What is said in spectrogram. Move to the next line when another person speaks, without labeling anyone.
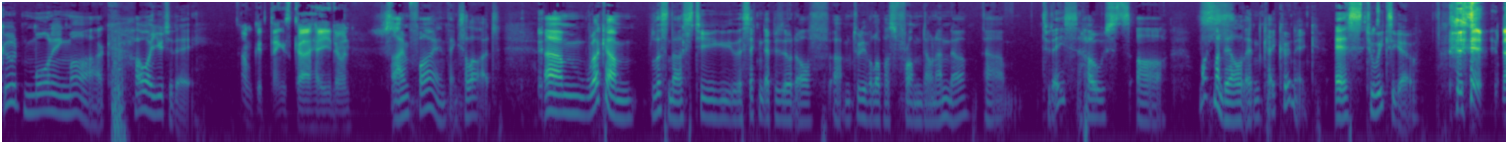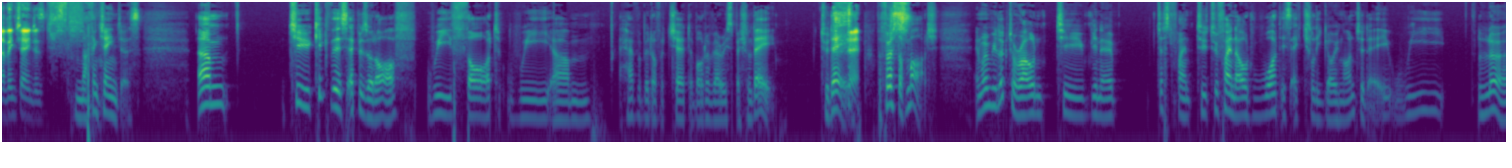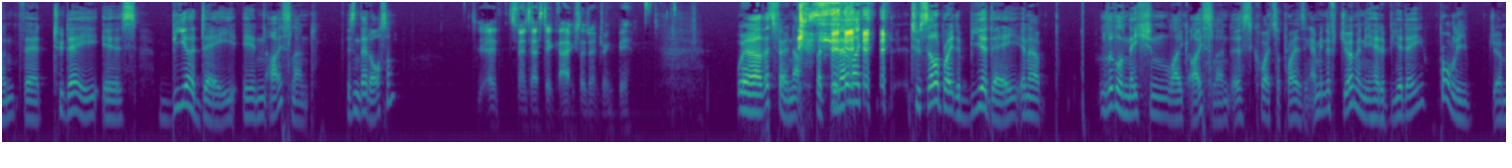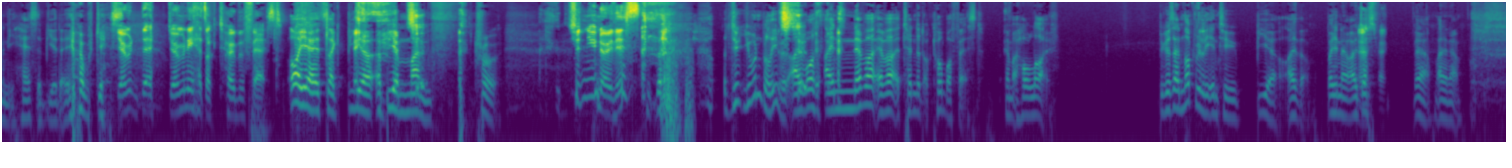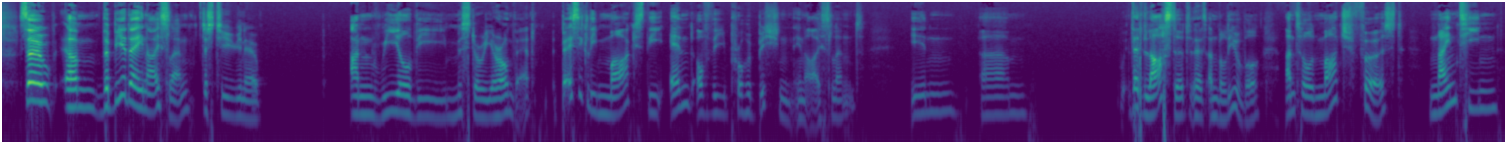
Good morning, Mark. How are you today?
I'm good, thanks, Kai. How are you doing?
I'm fine, thanks a lot. Um, welcome, listeners, to the second episode of um, Two Developers from Down Under. Um, today's hosts are Mark Mandel and Kai Koenig, as two weeks ago.
Nothing changes.
Nothing changes. Um, to kick this episode off, we thought we um, have a bit of a chat about a very special day. Today, the first of March. And when we looked around to, you know, just find to, to find out what is actually going on today, we learned that today is beer day in Iceland. Isn't that awesome?
It's fantastic. I actually don't drink beer.
Well, that's fair enough. But you know, like to celebrate a beer day in a little nation like Iceland is quite surprising. I mean, if Germany had a beer day, probably Germany has a beer day, I would guess.
Germany, Germany has Oktoberfest.
Oh yeah, it's like beer a beer month. True.
Shouldn't you know this?
Dude, you wouldn't believe it. I was I never ever attended Oktoberfest in my whole life because I'm not really into beer either. But you know, I just
Okay.
yeah, I don't know. So um, the beer day in Iceland, just to you know unveil the mystery around that, basically marks the end of the prohibition in Iceland. In um, that lasted, that's unbelievable, until March first, nineteen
